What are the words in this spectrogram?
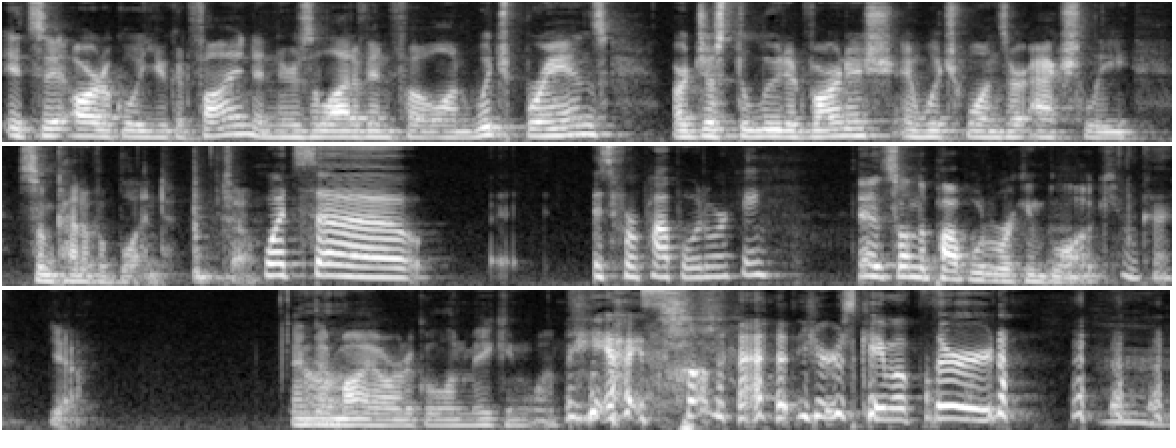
it's an article you could find, and there's a lot of info on which brands are just diluted varnish and which ones are actually some kind of a blend. So What's uh? It's for Pop Woodworking. it's on the Pop Woodworking blog. Okay. Yeah. And then my article on making one. Yeah, I saw that. Yours came up third.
